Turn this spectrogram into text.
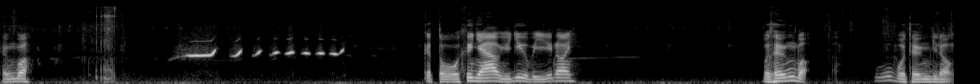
ถึงบ่กระโตคือยาวอยู่ยืดไปอีกหน่อยบ่ถึงบ่อู้บ่ถึงพี่น้อง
